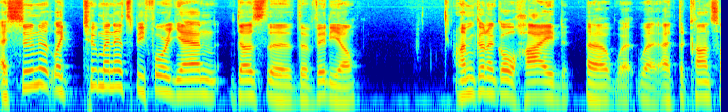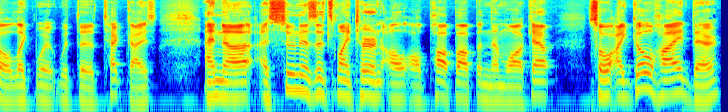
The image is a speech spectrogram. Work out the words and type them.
as soon as like two minutes before Yan does the the video, I'm gonna go hide uh, w- w- at the console, like w- with the tech guys, and uh, as soon as it's my turn, I'll I'll pop up and then walk out. So I go hide there,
